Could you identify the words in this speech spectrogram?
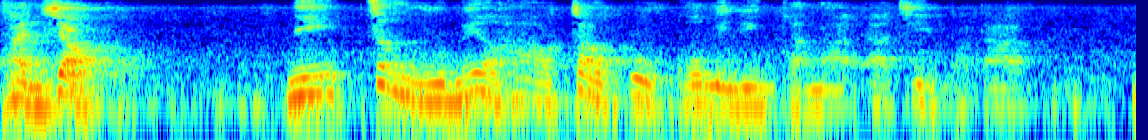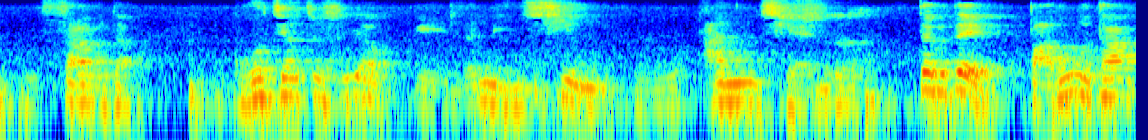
反效果，你政府没有好好照顾国民，你反而要去把它杀掉。国家就是要给人民幸福安全，对不对？保护他，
